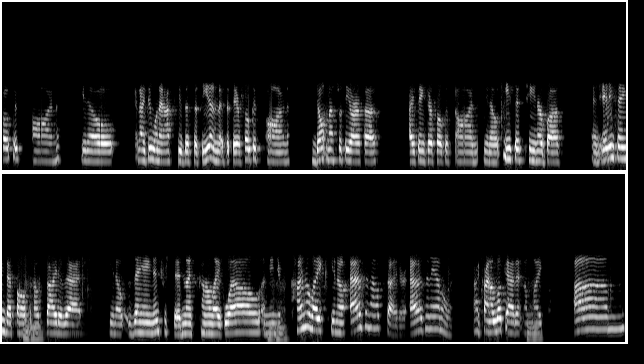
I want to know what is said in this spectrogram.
focused on, you know, and I do want to ask you this at the end that, that they're focused on don't mess with the RFS. I think they're focused on, you know, E15 or bust and anything that falls mm-hmm. outside of that, you know, they ain't interested. And it's kind of like, well, I mean, mm-hmm. you're kind of like, you know, as an outsider, as an analyst, I kind of look at it and I'm mm-hmm. like, um,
